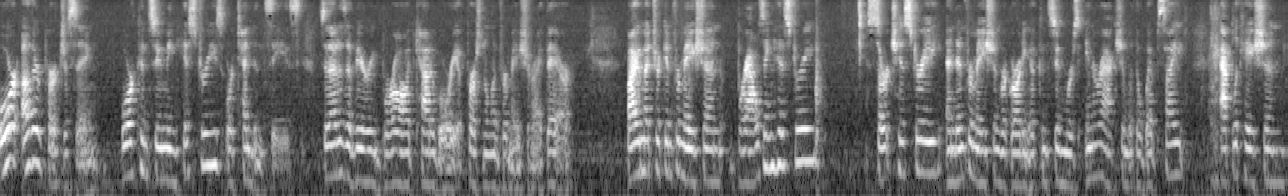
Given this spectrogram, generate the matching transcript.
or other purchasing or consuming histories or tendencies. So that is a very broad category of personal information right there. Biometric information, browsing history, search history, and information regarding a consumer's interaction with a website application,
